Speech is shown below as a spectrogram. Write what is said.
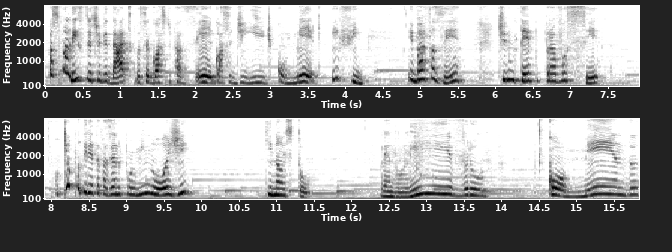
Faça uma lista de atividades que você gosta de fazer, gosta de ir, de comer, enfim. E vai fazer. Tire um tempo para você. O que eu poderia estar fazendo por mim hoje que não estou? Lendo um livro, comendo,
